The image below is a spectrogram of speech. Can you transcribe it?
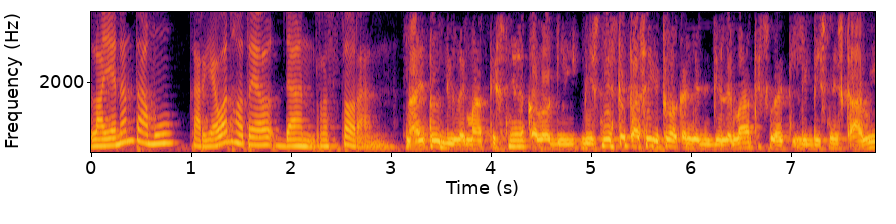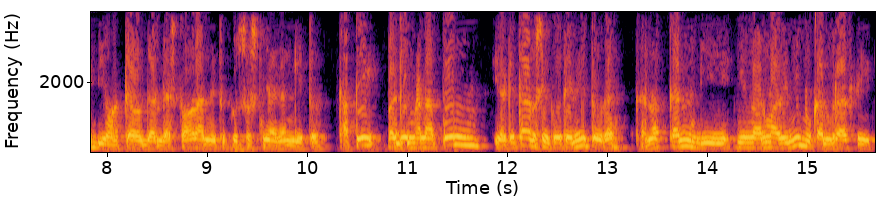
layanan tamu, karyawan hotel, dan restoran. Nah itu dilematisnya kalau di bisnis itu pasti itu akan jadi dilematis baik di bisnis kami di hotel dan restoran itu khususnya kan gitu. Tapi bagaimanapun ya kita harus ikutin itu kan karena kan di, di normal ini bukan berarti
